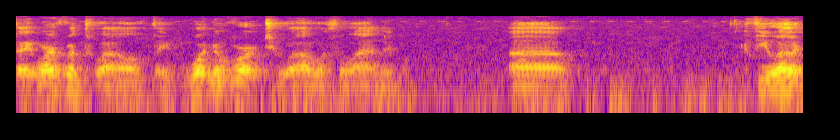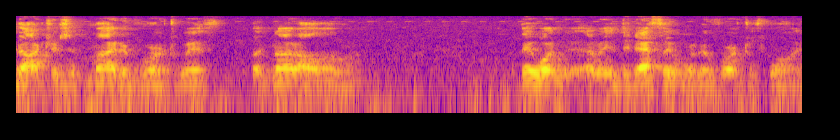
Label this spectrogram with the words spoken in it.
They work with twelve. They wouldn't have worked too well with eleven. Uh, a few other doctors it might have worked with, but not all of them. They wouldn't. I mean, they definitely wouldn't have worked with one.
